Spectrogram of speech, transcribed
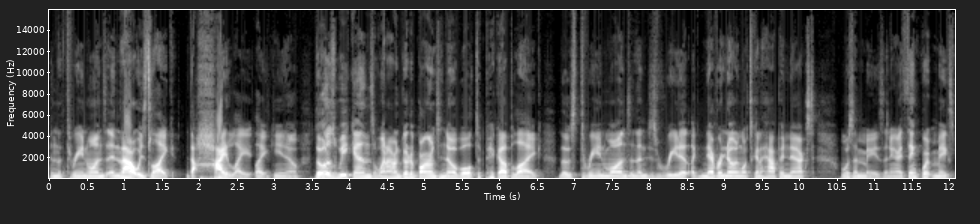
and the three in ones, and that was like the highlight. Like you know, those weekends when I would go to Barnes and Noble to pick up like those three in ones and then just read it, like never knowing what's gonna happen next, was amazing. I think what makes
